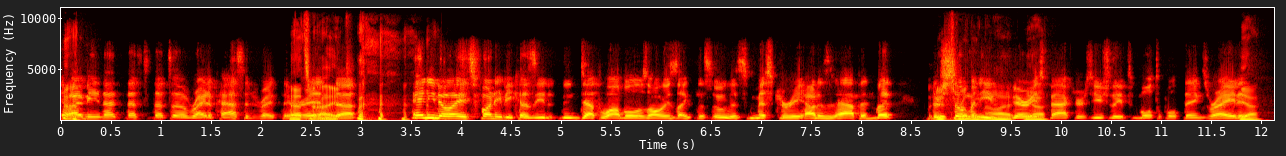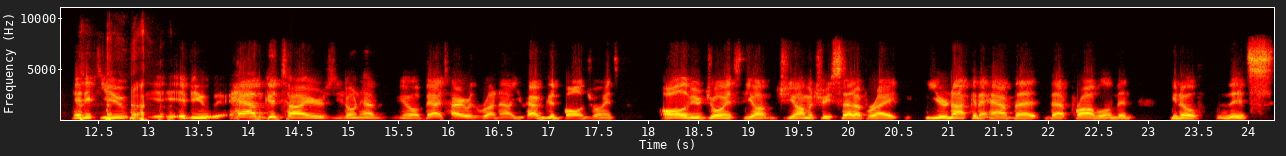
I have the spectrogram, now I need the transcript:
I mean that that's that's a rite of passage right there. That's and, right. uh, and you know it's funny because you, death wobble is always like this. Oh, this mystery. How does it happen? But there's It's so really many not, various yeah. factors. Usually it's multiple things, right? And, Yeah. and if you if you have good tires, you don't have you know a bad tire with run out. You have good ball joints. All of your joints, the um, geometry set up right. You're not going to have that that problem. And you know, it's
